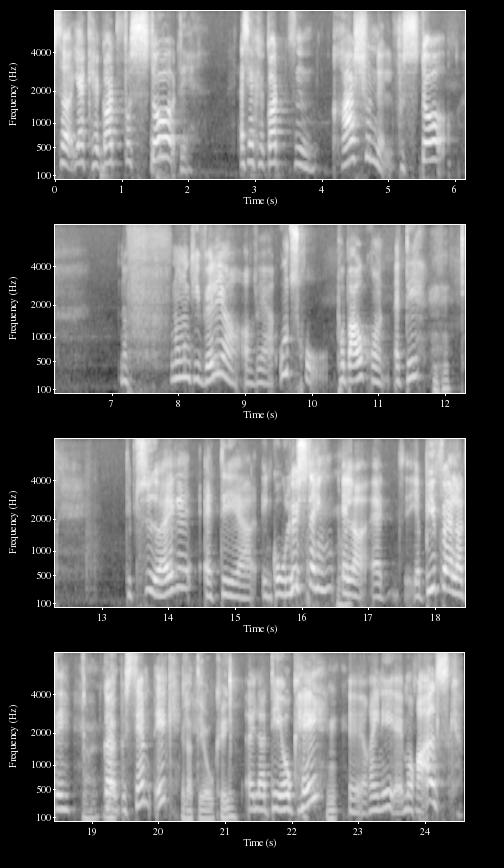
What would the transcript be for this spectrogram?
Så jeg kan godt forstå det. Altså jeg kan godt sådan rationelt forstå, når nogen de vælger at være utro på baggrund af det. Mm-hmm. Det betyder ikke, at det er en god løsning, Nej. eller at jeg bifalder det. Nej. Gør jeg bestemt ikke. Eller det er okay. Eller det er okay, mm. øh, rent øh, moralsk.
